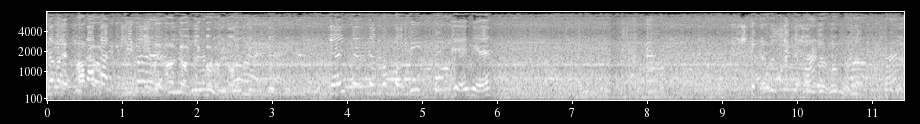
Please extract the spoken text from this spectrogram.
Dawaj, tata, Gdzieś ten samochodzik? Gdzie, nie? I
